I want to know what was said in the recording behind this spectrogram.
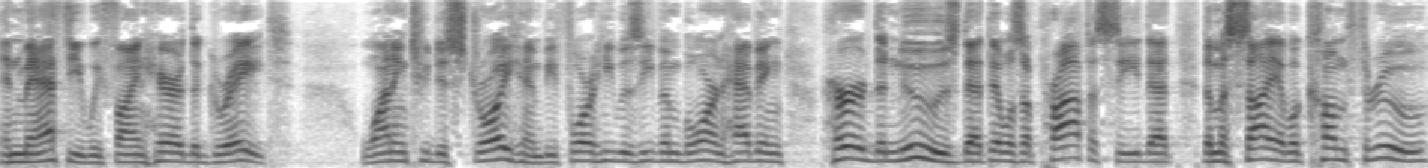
In Matthew, we find Herod the Great wanting to destroy him before he was even born, having heard the news that there was a prophecy that the Messiah would come through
